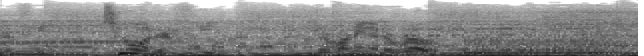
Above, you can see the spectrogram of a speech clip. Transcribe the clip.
300 feet, 200 feet. They're running on a road.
